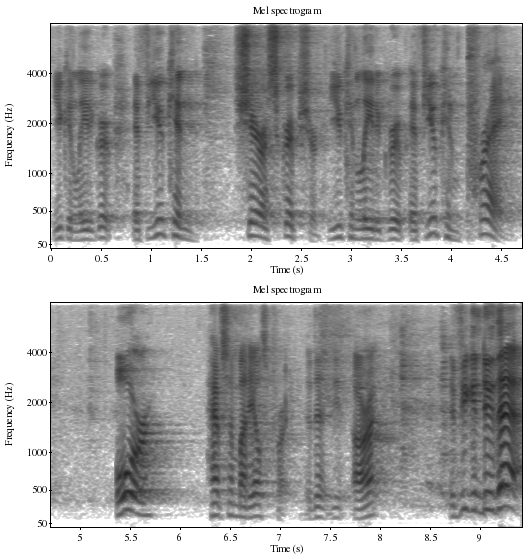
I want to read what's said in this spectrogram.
you can lead a group. If you can share a scripture, you can lead a group. If you can pray, or have somebody else pray. All right. If you can do that,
